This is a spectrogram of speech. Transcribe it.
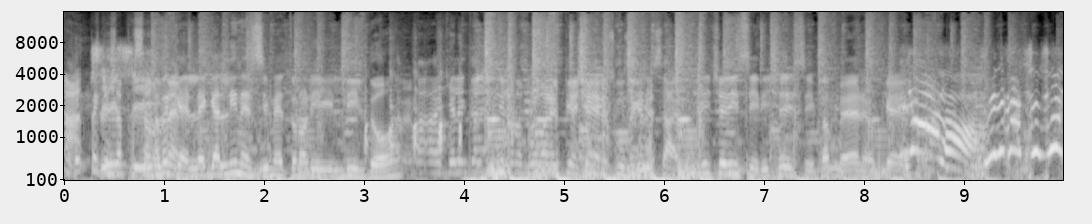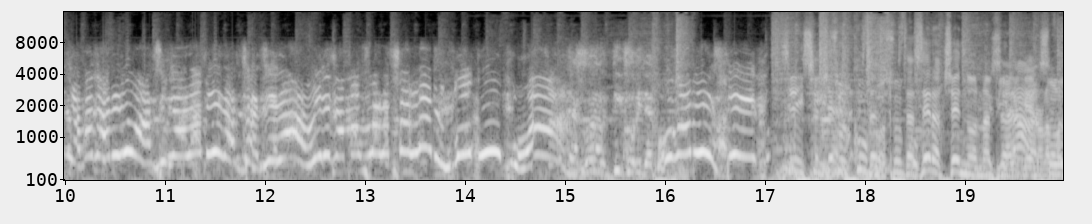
Ah, Perché, ma perché le galline si mettono lì il dildo? Ma anche le galline devono provare il piacere, scusa, che ne sai? Dice di sì, dice di sì, va bene, ok. Figliolo! Vedi cazzo sogna, magari tu la signora mia stasera! Vedi che mi fare parlare il tuo cubo, ah! Sono articoli del... Lo capisci? Sì, sì, sul cubo, stasera c'è nonna Pina che non la facciamo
